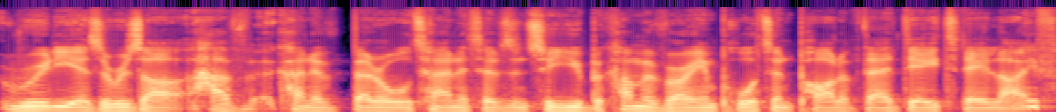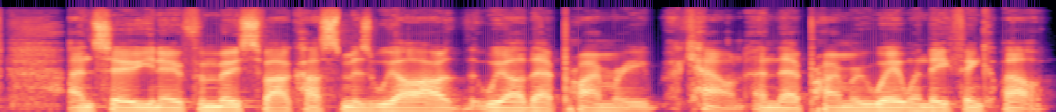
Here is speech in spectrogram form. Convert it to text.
really as a result have kind of better alternatives. And so you become a very important part of their day-to-day life. And so you know for most of our customers we are we are their primary account and their primary way when they think about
